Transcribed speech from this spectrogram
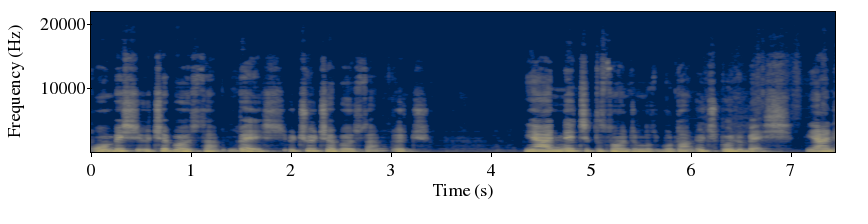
15'i 3'e bölsem 5, 3'ü 3'e bölsem 3. Yani ne çıktı sonucumuz buradan? 3 bölü 5. Yani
